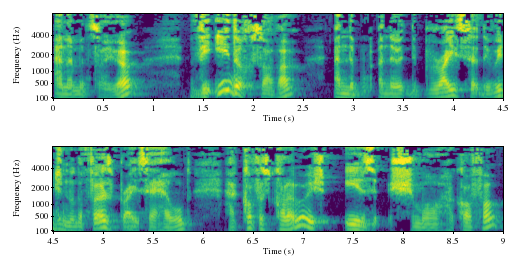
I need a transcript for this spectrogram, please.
and a metzora. The idach sava, and the and the, the brisa, the original, the first brisa held hakofas kolarosh is shmo hakofa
